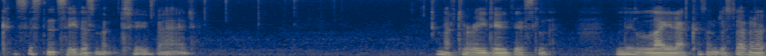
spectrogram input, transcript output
consistency doesn't look too bad. I'll have to redo this a little later because I'm just having a,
